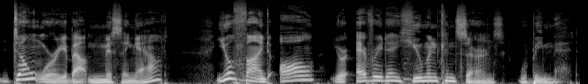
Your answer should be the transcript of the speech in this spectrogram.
Don't worry about missing out. You'll find all your everyday human concerns will be met.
